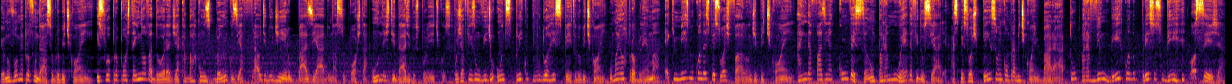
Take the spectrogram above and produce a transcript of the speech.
Eu não vou me aprofundar sobre o Bitcoin e sua proposta inovadora de acabar com os bancos e a fraude do dinheiro baseado na suposta honestidade dos políticos, pois já fiz um vídeo onde explico tudo a respeito do Bitcoin. O maior problema é que mesmo quando as pessoas falam de Bitcoin, ainda fazem a conversão para a moeda fiduciária. As pessoas pensam em comprar Bitcoin barato para vender quando o preço subir. Ou seja,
